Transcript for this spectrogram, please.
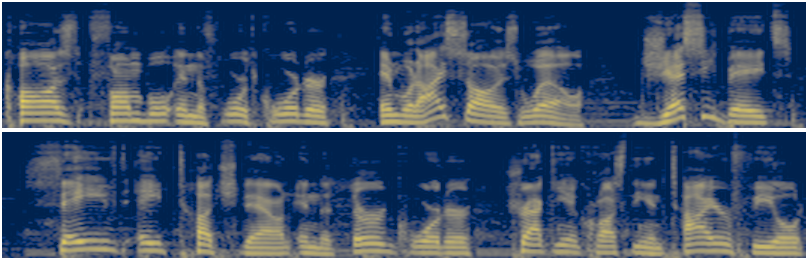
caused fumble in the fourth quarter. And what I saw as well, Jessie Bates saved a touchdown in the third quarter, tracking across the entire field.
